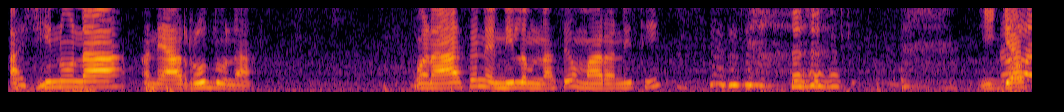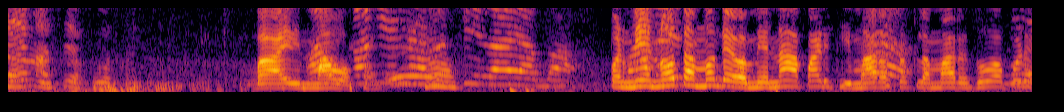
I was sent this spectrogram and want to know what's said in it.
આ જીનુના અને આ રુદુના. પણ આ છે ને નીલમના છે મારા નથી. ઈ ગયા છે બા આવીને માવો ખાય. પણ મેં નહોતા મંગાવ્યા. મેં ના પાડી હતી. મારા સપલા મારે જોવા પડે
